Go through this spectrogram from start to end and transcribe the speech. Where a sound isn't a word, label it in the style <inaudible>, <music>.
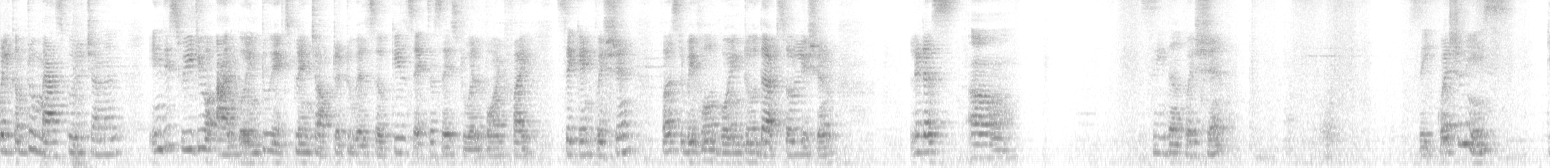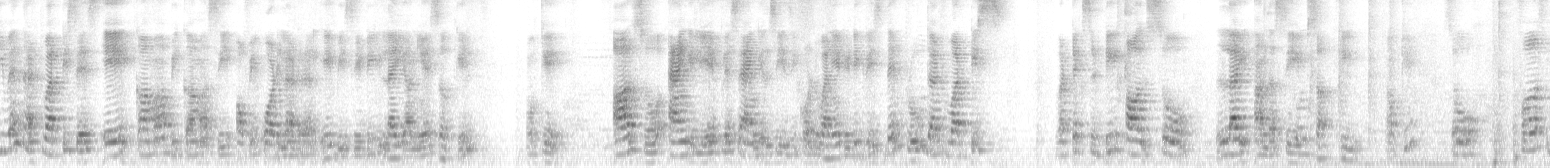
Welcome to Maths Guru channel. In this video, I am going to explain chapter 12 circles exercise 12.5 second question. First, before going to that solution, let us uh, see the question. See, question is given that vertices A, comma B, comma C of a quadrilateral ABCD lie on a circle. Okay. Also, angle A plus angle C is equal to 180 degrees. Then prove that vertex vertex D also lie on the same circle. Okay. So, first,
